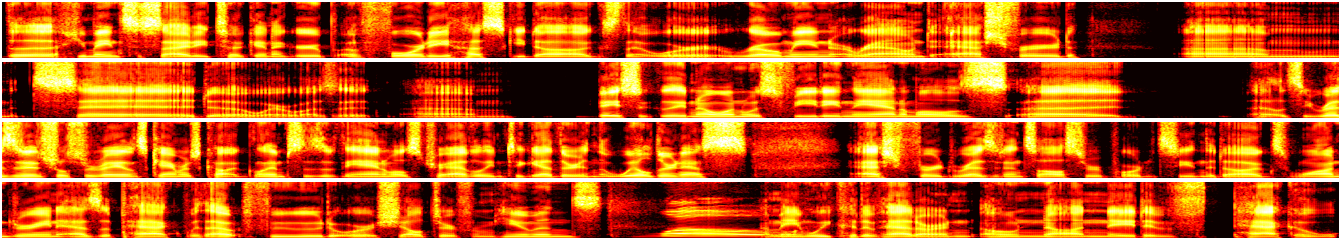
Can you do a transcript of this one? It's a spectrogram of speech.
the Humane Society took in a group of 40 husky dogs that were roaming around Ashford. Um, it said uh, where was it? Um, basically, no one was feeding the animals. Uh, uh, let's see, residential surveillance cameras caught glimpses of the animals traveling together in the wilderness. Ashford residents also reported seeing the dogs wandering as a pack without food or shelter from humans. Whoa. I mean, we could have had our own non-native pack of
